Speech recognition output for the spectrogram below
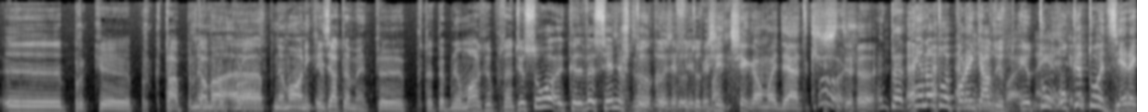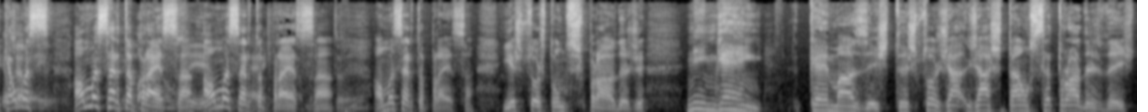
uh, porque, porque, tá, porque Pneuma, estava a pneumónica. Exatamente. Uh, portanto, a pneumónica. Portanto, eu sou a vacina. Estou, coisa, estou, a gente chega a uma ideia de que isto. Eu não estou a pôr em causa. Eu, eu tô, o que eu estou a dizer é que há uma, há uma certa pressa. Há uma certa pressa. Há uma certa pressa. E as pessoas estão desesperadas. Ninguém quer mais isto? As pessoas já, já estão saturadas deste,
